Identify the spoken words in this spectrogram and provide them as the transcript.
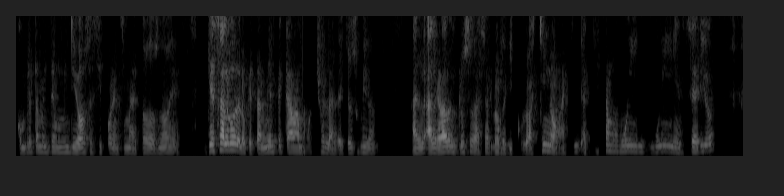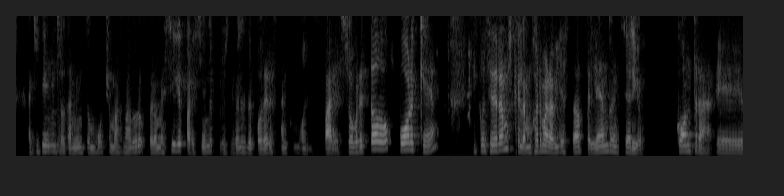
completamente un dios así por encima de todos, ¿no? Eh, que es algo de lo que también pecaba mucho la de Joss Whedon, al, grado incluso de hacerlo ridículo. Aquí no, aquí, aquí está muy, muy en serio, aquí tiene un tratamiento mucho más maduro, pero me sigue pareciendo que los niveles de poder están como dispares, sobre todo porque si consideramos que la Mujer Maravilla estaba peleando en serio contra eh,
